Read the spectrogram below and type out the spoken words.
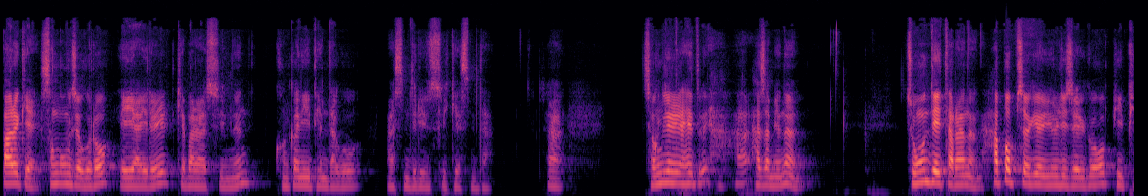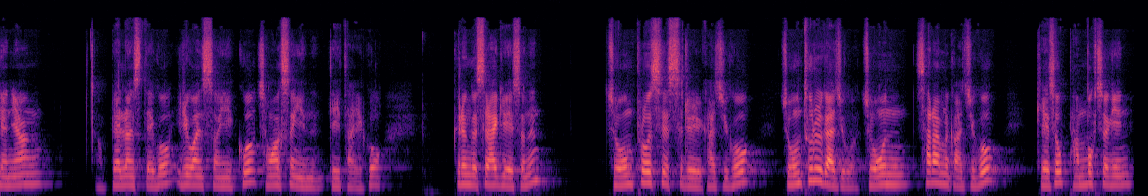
빠르게 성공적으로 AI를 개발할 수 있는 관건이 된다고 말씀드릴 수 있겠습니다. 자, 정리를 하자면은 좋은 데이터라는 합법적이고 윤리적이고 비편향, 밸런스되고 일관성이 있고 정확성이 있는 데이터이고 그런 것을 하기 위해서는 좋은 프로세스를 가지고 좋은 툴을 가지고 좋은 사람을 가지고 계속 반복적인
